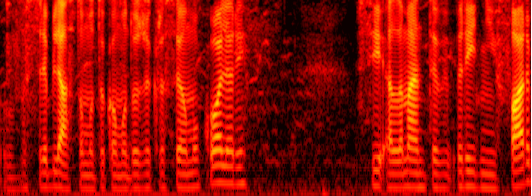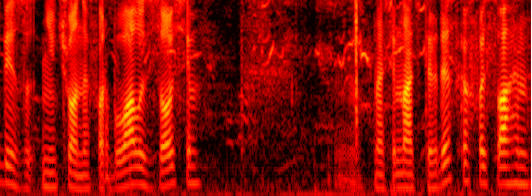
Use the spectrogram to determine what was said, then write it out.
В сріблястому такому дуже красивому кольорі. Всі елементи в рідній фарбі, нічого не фарбувалось зовсім. На 17 дисках Volkswagen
